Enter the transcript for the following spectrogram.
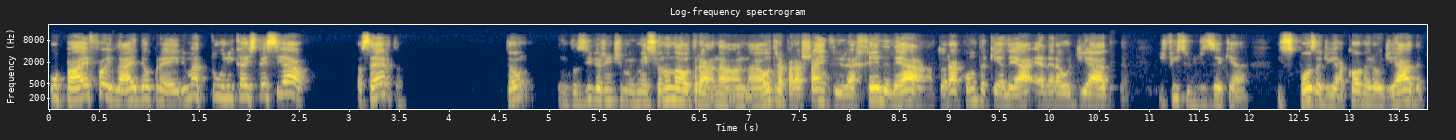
o pai foi lá e deu para ele uma túnica especial. Tá certo? Então, inclusive a gente mencionou na outra, na, na outra paraxá, entre Rachel e Leá, a Torá conta que Leá ela era odiada. Difícil de dizer que a esposa de Jacob era odiada.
